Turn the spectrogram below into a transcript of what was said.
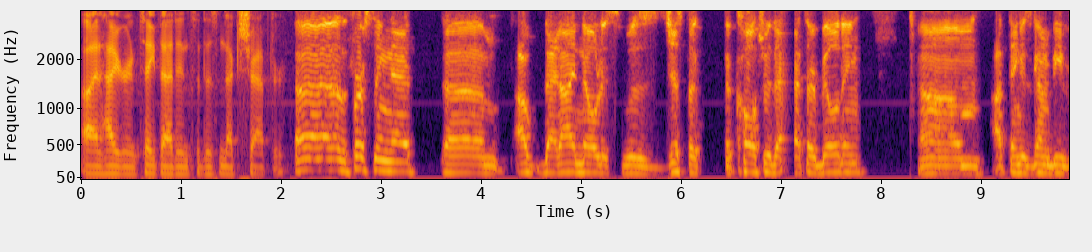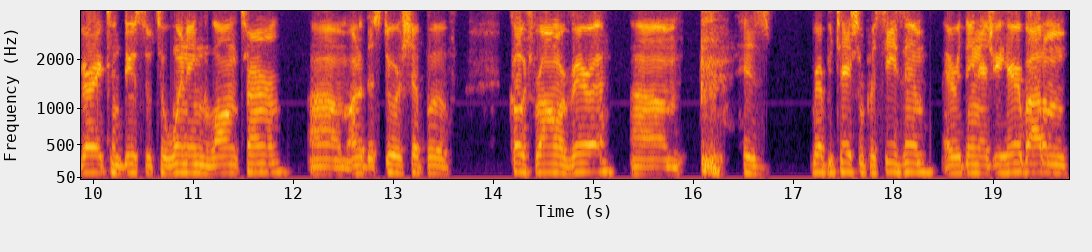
uh, and how you're going to take that into this next chapter? Uh, the first thing that um, I, that I noticed was just the the culture that, that they're building. Um, I think it's going to be very conducive to winning long term um, under the stewardship of Coach Ron Rivera. Um, his reputation precedes him. Everything that you hear about him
